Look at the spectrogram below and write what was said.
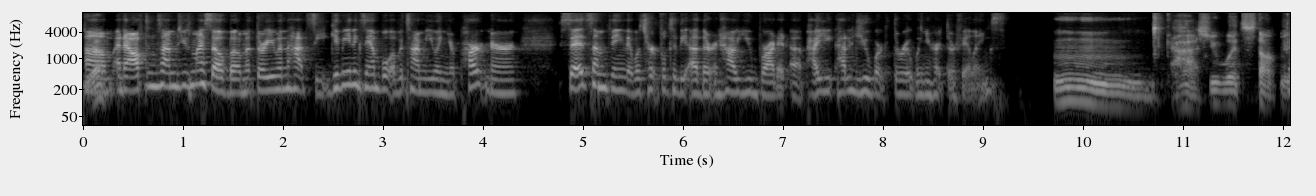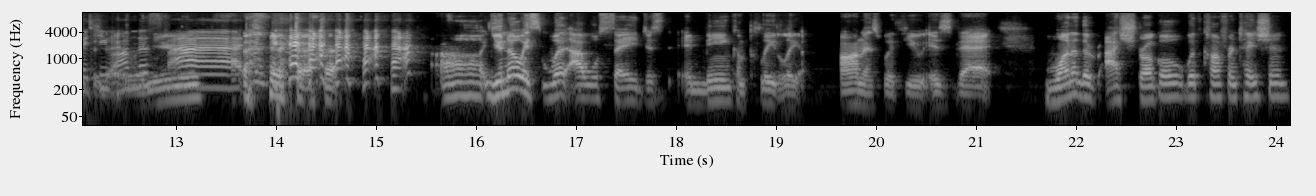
Um, and i oftentimes use myself but i'm gonna throw you in the hot seat. Give me an example of a time you and your partner said something that was hurtful to the other and how you brought it up. How you how did you work through it when you hurt their feelings Mm, gosh, you would stump me. Put today, you on the you? spot. uh, you know, it's what I will say, just in being completely honest with you, is that one of the I struggle with confrontation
